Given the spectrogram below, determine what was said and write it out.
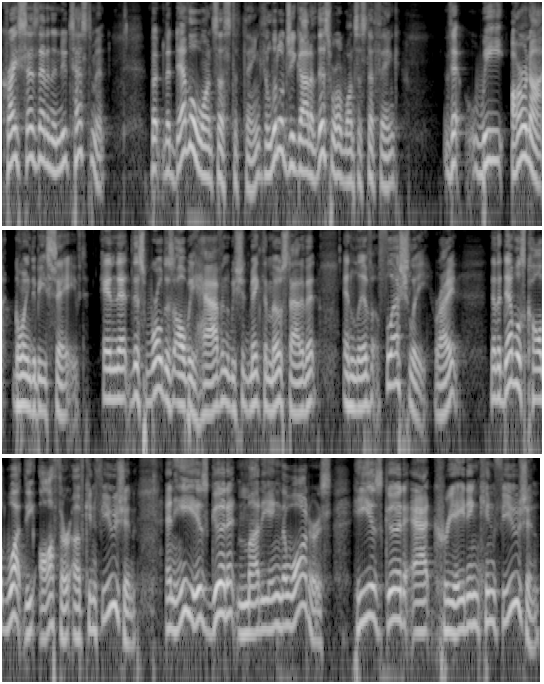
Christ says that in the New Testament. But the devil wants us to think, the little g God of this world wants us to think, that we are not going to be saved and that this world is all we have and we should make the most out of it and live fleshly, right? Now, the devil's called what? The author of confusion. And he is good at muddying the waters. He is good at creating confusion,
